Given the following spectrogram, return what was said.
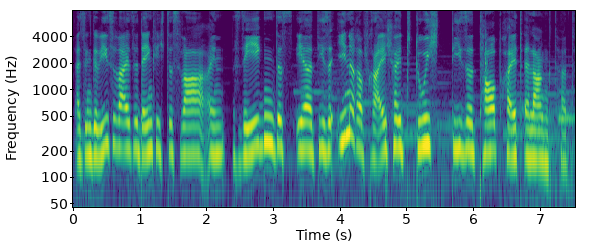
Also in gewisser Weise denke ich, das war ein Segen, dass er diese innere Freiheit durch diese Taubheit erlangt hat.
